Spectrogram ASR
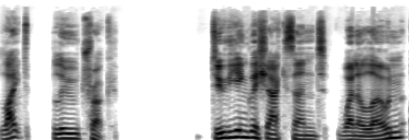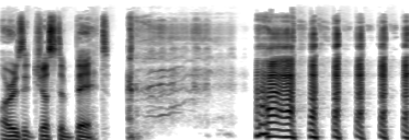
light blue truck. Do the English accent when alone, or is it just a bit?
